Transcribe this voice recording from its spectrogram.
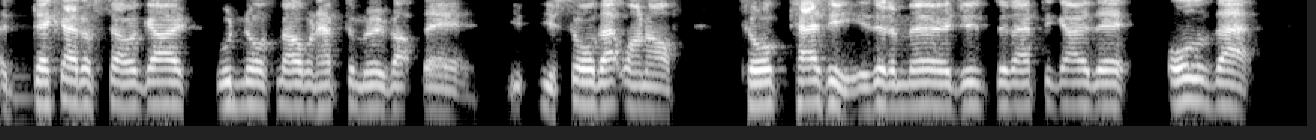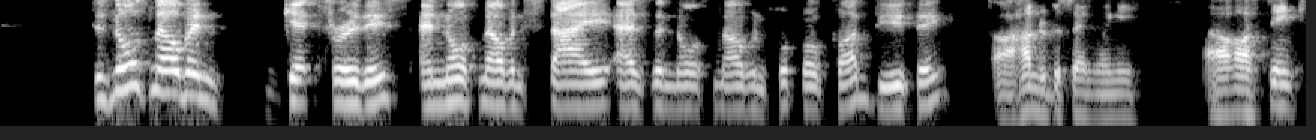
a decade or so ago, would North Melbourne have to move up there? You, you saw that one off. Talk Tassie, is it a merge? Is, do they have to go there? All of that. Does North Melbourne get through this and North Melbourne stay as the North Melbourne Football Club, do you think? 100% Lingy. Uh, I think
